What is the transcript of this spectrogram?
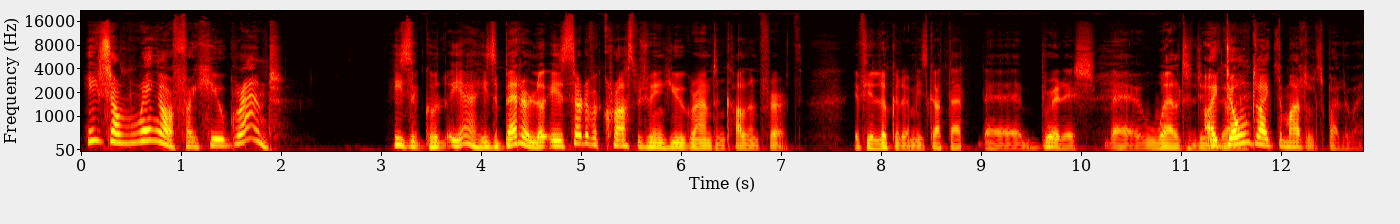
he's a ringer for Hugh Grant. He's a good, yeah. He's a better look. He's sort of a cross between Hugh Grant and Colin Firth. If you look at him, he's got that uh, British, uh, well-to-do. I guy. don't like the models, by the way.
